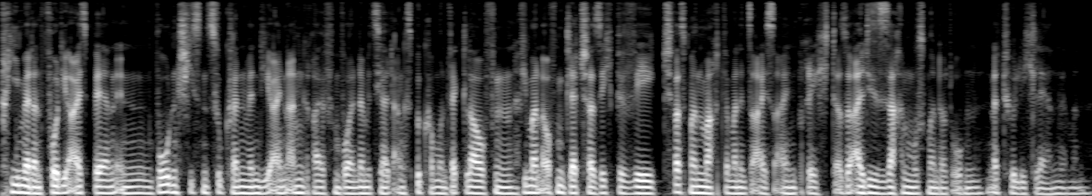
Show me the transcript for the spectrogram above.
primär dann vor die Eisbären in den Boden schießen zu können, wenn die einen angreifen wollen, damit sie halt Angst bekommen und weglaufen, wie man auf dem Gletscher sich bewegt, was man macht, wenn man ins Eis einbricht. Also all diese Sachen muss man dort oben natürlich lernen, wenn man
